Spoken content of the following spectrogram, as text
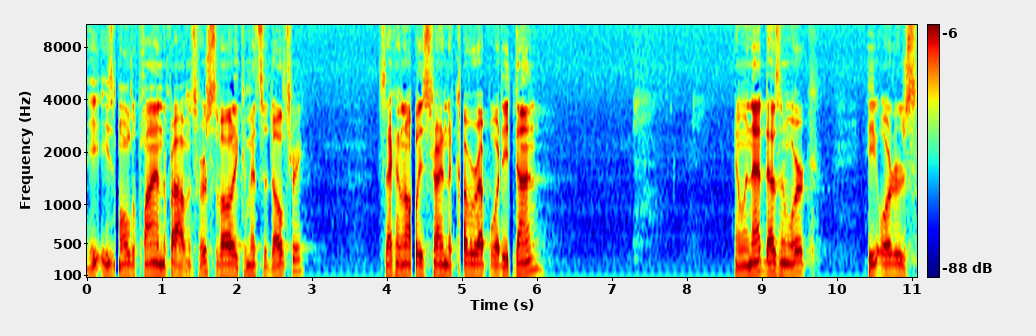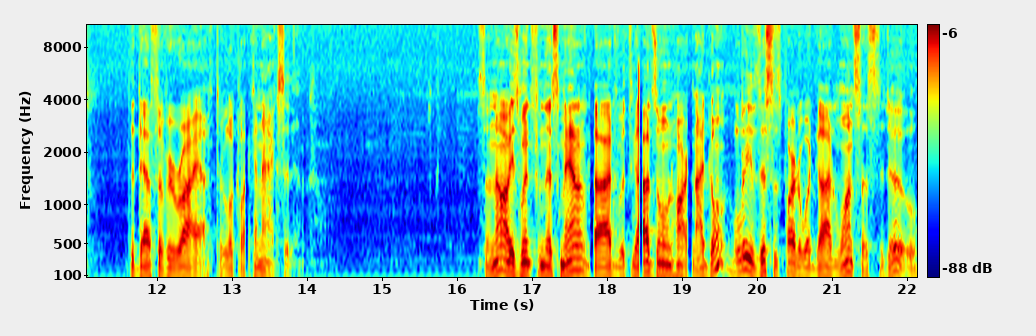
He, he's multiplying the problems. First of all, he commits adultery. Second of all, he's trying to cover up what he'd done. And when that doesn't work, he orders the death of Uriah to look like an accident. So now he's went from this man of God with God's own heart. And I don't believe this is part of what God wants us to do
